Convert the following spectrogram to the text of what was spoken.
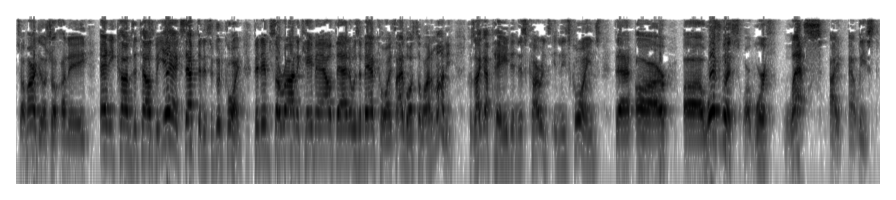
So Amar Shulchani, and he comes and tells me, yeah, accept it, it's a good coin. Vinim Saran, it came out that it was a bad coin, so I lost a lot of money because I got paid in this currency, in these coins that are uh, worthless or worth less, I, at least.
